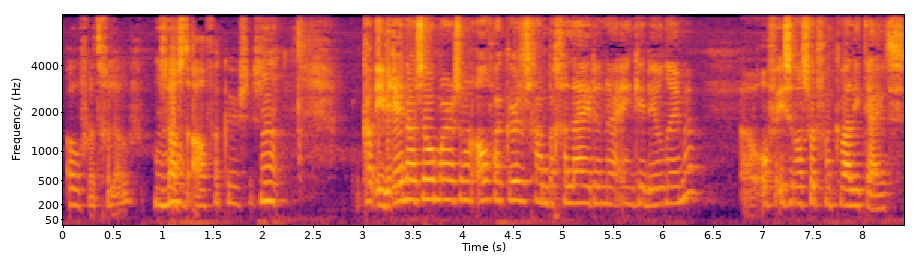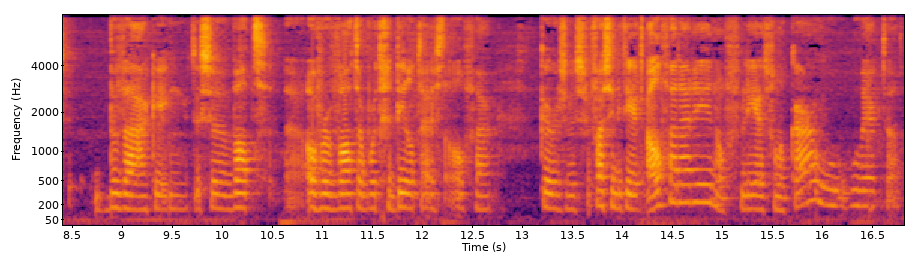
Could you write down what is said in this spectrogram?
over het geloof. Mhm. Zoals de Alpha-cursus. Hm. Kan iedereen nou zomaar zo'n Alfa-cursus gaan begeleiden na één keer deelnemen? Of is er een soort van kwaliteitsbewaking tussen wat, over wat er wordt gedeeld tijdens de Alfa-cursus? Faciliteert Alfa daarin of leer je het van elkaar? Hoe, hoe werkt dat?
